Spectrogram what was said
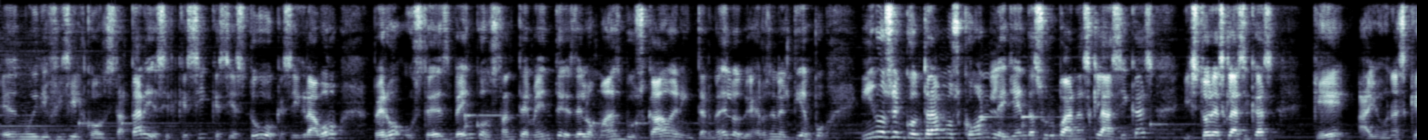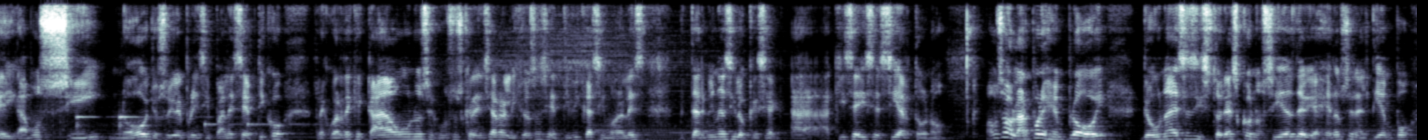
es muy difícil constatar y decir que sí, que sí estuvo, que sí grabó, pero ustedes ven constantemente, es de lo más buscado en internet, los viajeros en el tiempo, y nos encontramos con leyendas urbanas clásicas, historias clásicas, que hay unas que digamos sí, no, yo soy el principal escéptico. Recuerde que cada uno, según sus creencias religiosas, científicas y morales, determina si lo que se, aquí se dice es cierto o no. Vamos a hablar, por ejemplo, hoy de una de esas historias conocidas de viajeros en el tiempo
